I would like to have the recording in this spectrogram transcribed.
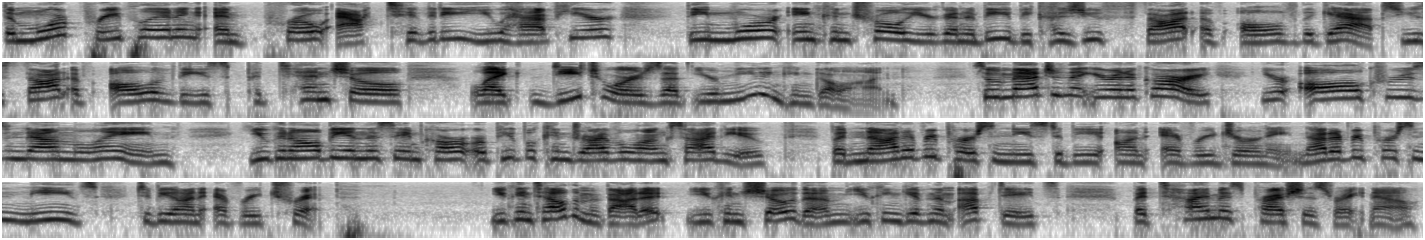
The more pre planning and proactivity you have here, the more in control you're going to be because you've thought of all of the gaps. You thought of all of these potential like detours that your meeting can go on. So imagine that you're in a car, you're all cruising down the lane. You can all be in the same car or people can drive alongside you, but not every person needs to be on every journey. Not every person needs to be on every trip. You can tell them about it, you can show them, you can give them updates, but time is precious right now.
